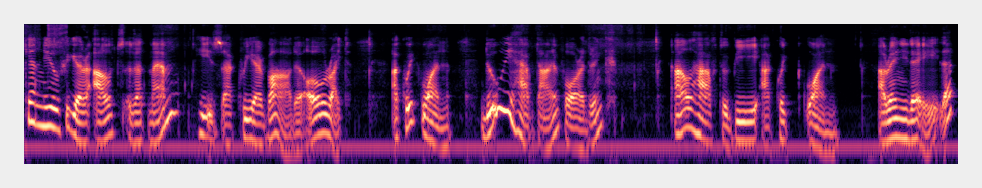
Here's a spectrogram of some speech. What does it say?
Can you figure out that man? He's a queer bird, all right. A quick one. Do we have time for a drink? I'll have to be a quick one a rainy day, that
